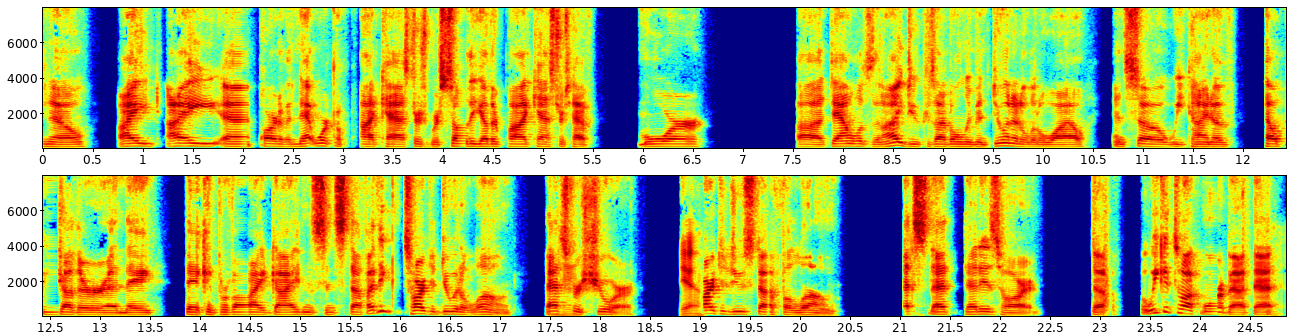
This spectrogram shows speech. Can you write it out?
you know, I I am part of a network of podcasters where some of the other podcasters have more uh, downloads than I do because I've only been doing it a little while, and so we kind of help each other, and they they can provide guidance and stuff. I think it's hard to do it alone. That's Mhm. for sure. Yeah. Hard to do stuff alone. That's that that is hard. So, but we can talk more about that.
